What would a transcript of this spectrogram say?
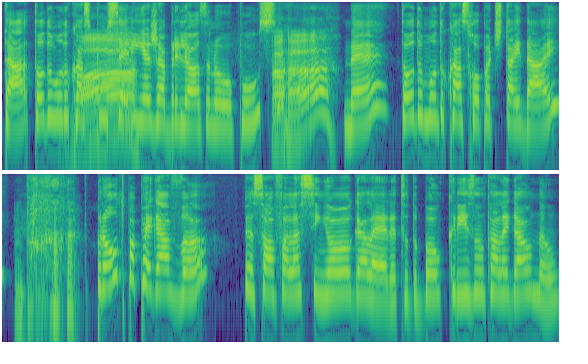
tá? Todo mundo com as Ah. pulseirinhas já brilhosas no pulso, Aham. né? Todo mundo com as roupas de tie-dye, pronto pra pegar a van. O pessoal fala assim: Ô galera, tudo bom? Cris não tá legal, não.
